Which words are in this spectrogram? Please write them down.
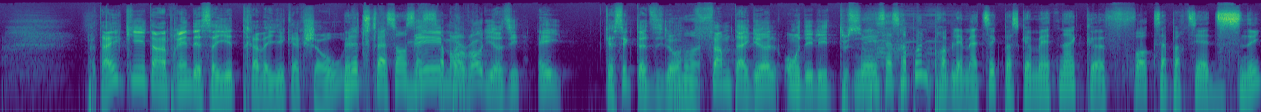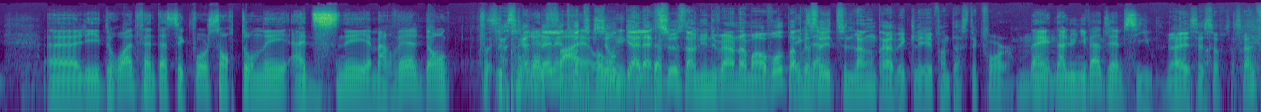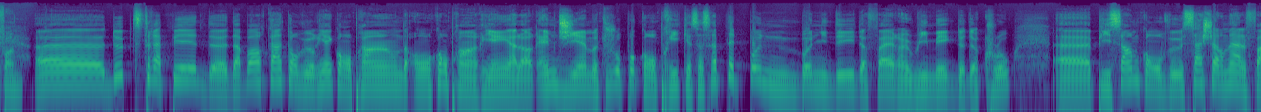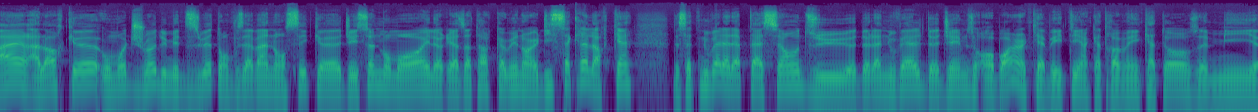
Peut-être qu'il est en train d'essayer de travailler quelque chose. Mais là, de toute façon, ça Mais pas... Marvel, il a dit Hey, qu'est-ce que tu as dit là? Ouais. Ferme ta gueule, on délite tout ça. Mais ça ne sera pas une problématique parce que maintenant que Fox appartient à Disney, euh, les droits de Fantastic Four sont retournés à Disney et à Marvel, donc Ça serait une belle introduction Oui, oui, de Galactus exactement. dans l'univers de Marvel, puis après Exact. ça, tu l'entres avec les Fantastic Four. Hmm. Ben, dans l'univers du MCU. Ouais, c'est ça. Ça serait le fun. Euh, deux petites rapides. Euh, D'abord, quand on veut rien comprendre, on comprend rien. Alors, MGM a toujours pas compris que ça serait peut-être pas une bonne idée de faire un remake de The Crow. Euh, Puis il semble qu'on veut s'acharner à le faire, alors qu'au mois de juin 2018, on vous avait annoncé que Jason Momoa et le réalisateur Corinne Hardy sacraient leur camp de cette nouvelle adaptation du, de la nouvelle de James Hobart, qui avait été en 94 mis.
